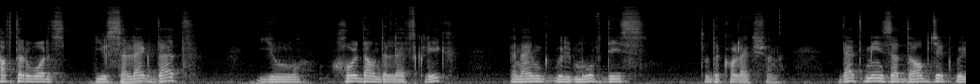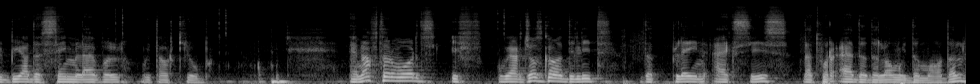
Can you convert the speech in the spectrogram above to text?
Afterwards, you select that, you hold down the left click, and I will move this to the collection. That means that the object will be at the same level with our cube. And afterwards, if we are just going to delete the plane axes that were added along with the model,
